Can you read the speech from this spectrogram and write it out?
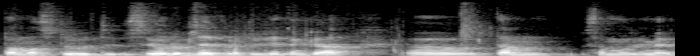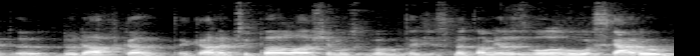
pamatuju si ho dobře, protože tenkrát uh, tam samozřejmě dodávka tenkrát nepřipadala moc úvahu, takže jsme tam jeli s Volhou a s Károu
